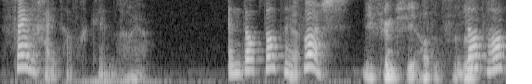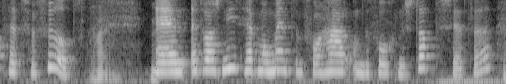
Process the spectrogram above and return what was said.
veiligheid had gekend. Oh ja. En dat dat het ja. was. Die functie had het vervuld. Dat had het vervuld. Oh ja. hm. En het was niet het momentum voor haar om de volgende stap te zetten. Hm.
